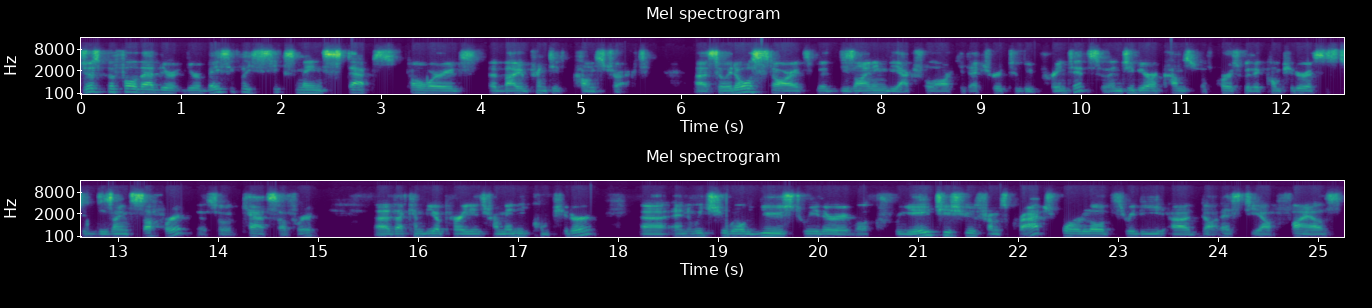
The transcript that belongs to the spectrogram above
just before that, there, there are basically six main steps towards a bioprinted construct. Uh, so it all starts with designing the actual architecture to be printed. So NGBR comes, of course, with a computer-assisted design software, so CAD software, that can be operated from any computer. uh, and which you will use to either well, create issues from scratch or load 3D uh, files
